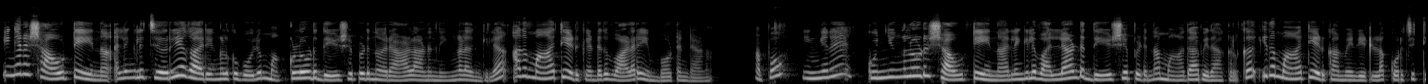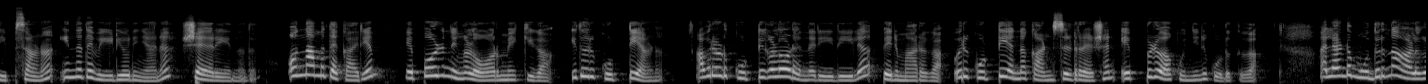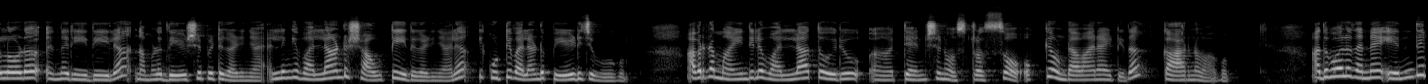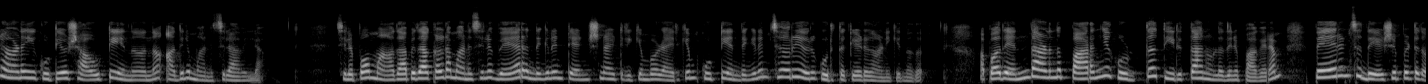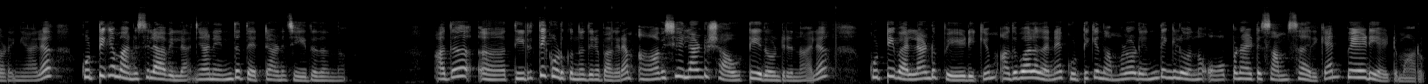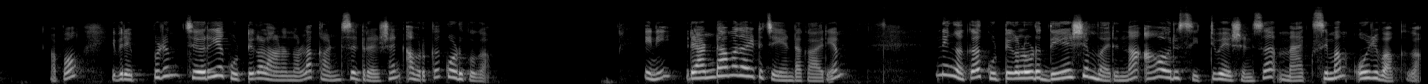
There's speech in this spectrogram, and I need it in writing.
ഇങ്ങനെ ഷൗട്ട് ചെയ്യുന്ന അല്ലെങ്കിൽ ചെറിയ കാര്യങ്ങൾക്ക് പോലും മക്കളോട് ദേഷ്യപ്പെടുന്ന ഒരാളാണ് നിങ്ങളെങ്കിൽ അത് മാറ്റിയെടുക്കേണ്ടത് വളരെ ഇമ്പോർട്ടന്റ് ആണ്. അപ്പോൾ ഇങ്ങനെ കുഞ്ഞുങ്ങളോട് ഷൗട്ട് ചെയ്യുന്ന അല്ലെങ്കിൽ വല്ലാണ്ട് ദേഷ്യപ്പെടുന്ന മാതാപിതാക്കൾക്ക് ഇത് മാറ്റിയെടുക്കാൻ വേണ്ടിയിട്ടുള്ള കുറച്ച് ടിപ്സാണ് ഇന്നത്തെ വീഡിയോയിൽ ഞാൻ ഷെയർ ചെയ്യുന്നത്. ഒന്നാമത്തെ കാര്യം എപ്പോഴും നിങ്ങൾ ഓർമ്മിക്കുക ഇതൊരു കുട്ടിയാണ്. അവരോട് കുട്ടികളോട് എന്ന രീതിയിൽ പെരുമാറുക. ഒരു കുട്ടി എന്ന കൺസിഡറേഷൻ എപ്പോഴും ആ കുഞ്ഞിന് കൊടുക്കുക. അല്ലാണ്ട് മുതിർന്ന ആളുകളോട് എന്ന രീതിയിൽ നമ്മൾ ദേഷ്യപ്പെട്ട് കഴിഞ്ഞാൽ അല്ലെങ്കിൽ വല്ലാണ്ട് ഷൗട്ട് ചെയ്ത് കഴിഞ്ഞാൽ ഈ കുട്ടി വല്ലാണ്ട് പേടിച്ചു പോകും. അവരുടെ മൈൻഡിൽ വല്ലാത്ത ഒരു ടെൻഷനോ സ്ട്രെസ്സോ ഒക്കെ ഉണ്ടാവാനായിട്ട് ഇത് കാരണമാകും. അതുപോലെ തന്നെ എന്തിനാണ് ഈ കുട്ടിയെ ഷൗട്ട് ചെയ്യുന്നതെന്ന് അതിന് മനസ്സിലാവില്ല. ചിലപ്പോൾ മാതാപിതാക്കളുടെ മനസ്സിൽ വേറെ എന്തെങ്കിലും ടെൻഷനായിട്ടിരിക്കുമ്പോഴായിരിക്കും കുട്ടി എന്തെങ്കിലും ചെറിയൊരു കുരുത്തക്കേട് കാണിക്കുന്നത്. അപ്പോൾ അത് എന്താണെന്ന് പറഞ്ഞു കൊടുത്ത് തിരുത്താനുള്ളതിന് പകരം പേരൻസ് ദേഷ്യപ്പെട്ട് തുടങ്ങിയാൽ കുട്ടിക്ക് മനസ്സിലാവില്ല ഞാൻ എന്ത് തെറ്റാണ് ചെയ്തതെന്ന്. അത് തിരുത്തി കൊടുക്കുന്നതിന് പകരം ആവശ്യമില്ലാണ്ട് ഷൗട്ട് ചെയ്തുകൊണ്ടിരുന്നാൽ കുട്ടി വല്ലാണ്ട് പേടിക്കും. അതുപോലെ തന്നെ കുട്ടിക്ക് നമ്മളോട് എന്തെങ്കിലും ഒന്ന് ഓപ്പണായിട്ട് സംസാരിക്കാൻ പേടിയായിട്ട് മാറും. അപ്പോൾ ഇവരെപ്പോഴും ചെറിയ കുട്ടികളാണെന്നുള്ള കൺസിഡറേഷൻ അവർക്ക് കൊടുക്കുക. ഇനി രണ്ടാമതായിട്ട് ചെയ്യേണ്ട കാര്യം നിങ്ങൾക്ക് കുട്ടികളോട് ദേഷ്യം വരുന്ന ആ ഒരു സിറ്റുവേഷൻസ് മാക്സിമം ഒഴിവാക്കുക.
